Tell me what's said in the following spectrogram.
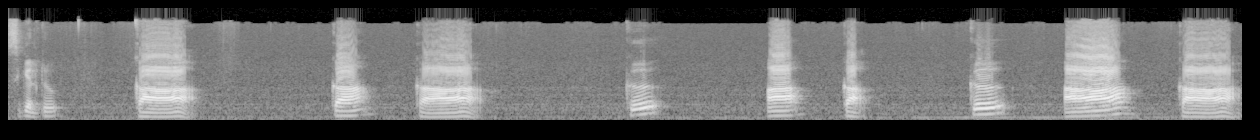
സിക്കൽ ടു കാ കാ കാ 그, 아, 가. 그, 아, 가.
